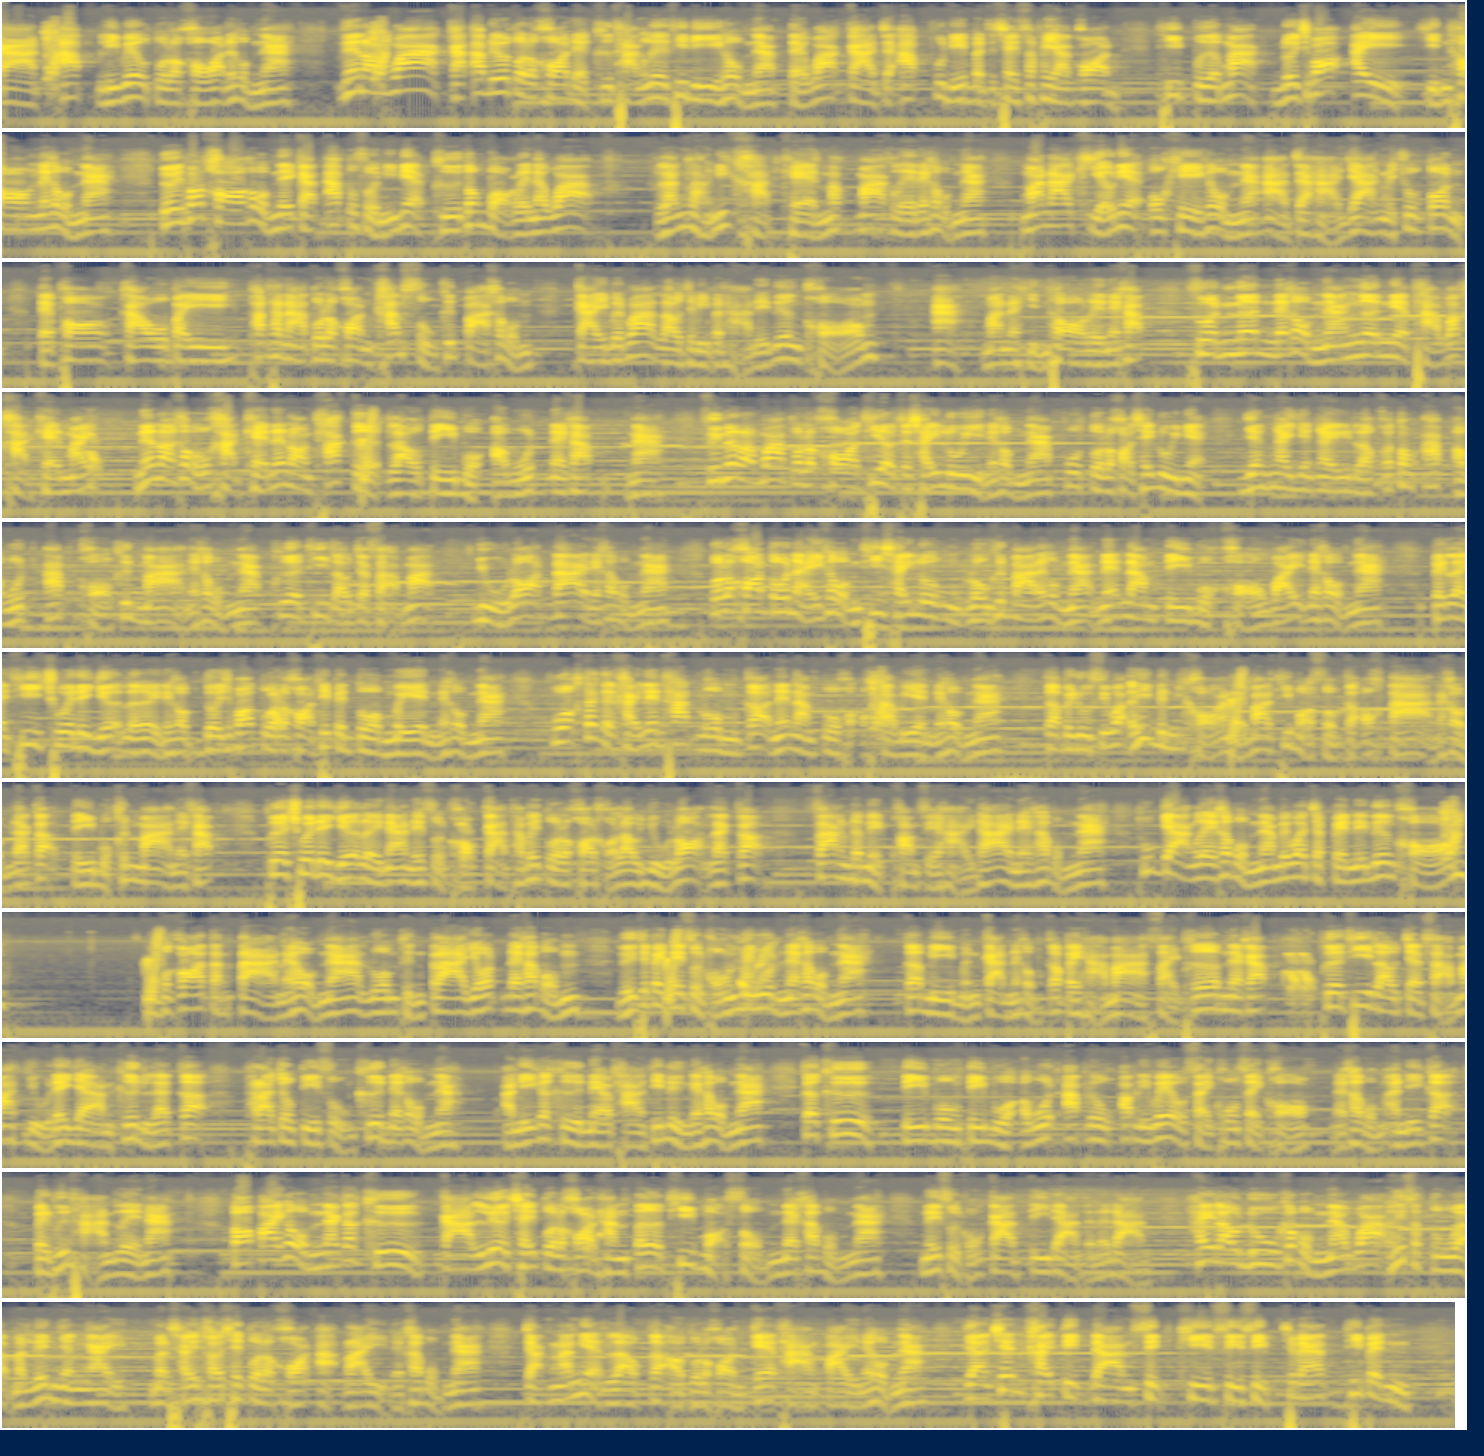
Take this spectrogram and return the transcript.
การอัพรีเวลตัวละครนะครับผมนะแน่นอนว่าการอัพเลเวลตัวละครเนี่ยคือทางเลือกที่ดีครับผมนะแต่ว่าการจะอัพพวกนี้มันจะใช้ทรัพยากรที่เปลืองมาก โดยเฉพาะไอหินทองนะครับผมนะ โดยเฉพาะทองครับผมในการอัพตัวส่วนนี้เนี่ยคือต้องบอกเลยนะว่า หลังๆนี่ขาดแคลนมากๆเลยนะครับผมนะมานาเขียวเนี่ยโอเคครับผมนะอาจจะหายากในช่วงต้น แต่พอเขาไปพัฒนาตัวละครขั้นสูงขึ้นไปครับผมกลายเป็นว่าเราจะมีปัญหาในเรื่องของอะมานาหินทองเลยนะครับส่วนเงินนะครับผมนะเงินเนี่ยถามว่าขาดแคลนไหมแน่นอนครับผมขาดแคลนแน่นอนถ้าเกิดเราตีบวกอาวุธนะครับ นะซึ่งแน่นอนว่าตัวละครที่เราจะใช้ลุยนะครับผมนะพวกตัวละครใช้ลุยเนี่ยยังไงยังไงเราก็ต้องอัพอาวุธอัพของขึ้นมานะครับผมนะเพื่อที่เราจะสามารถอยู่รอดได้นะครับผมนะ ตัวละครตัวไหนครับผมที่ใช้ลงลงขึ้นมานะครับผมนะแนะนำตีบวกของไว้นะครับผมนะเป็นอะไรที่ช่วยได้เยอะเลยนะครับโดยเฉพาะตัวละครที่เป็นตัวเมนนะครับผมนะพวกถ้าเกิดใครเล่นธาตุลมก็แนะนำตัวของออกตาเวียนนะครับผมนะก็ไปดูซิว่าเฮ้ยมันมีของอันไหนบ้างที่เหมาะสมกับออกตานะครับผมแล้วก็ตีบวกขึ้นมานะครับเพื่อช่วยได้เยอะเลยนะในส่วนของการทำให้ตัวละครของเราอยู่รอดและก็สร้างดาเมจความเสียหายได้นะครับผมนะ ทุกอย่างเลยครับผมนะ ไม่ว่าจะเป็นในเรื่องของอุปกรณ์ต่างๆนะครับผมนะ รวมถึงตรายศนะครับผม หรือจะเป็นในส่วนของรูนนะครับผมนะ ก็มีเหมือนกันนะครับก็ไปหามาใส่เพิ่มนะครับ เพื่อที่เราจะสามารถอยู่ได้ยานขึ้น แล้วก็พลังโจมตีสูงขึ้นนะครับผมนะ อันนี้ก็คือแนวทางที่หนึ่งนะครับผมนะ ก็คือตีวงตีบวกอาวุธอัพอัพเลเวลใส่โครงใส่ของนะครับผมอันนี้ก็เป็นพื้นฐานเลยนะ ต่อไปครับผมนะก็คือการเลือกใช้ตัวละครฮันเตอร์ที่เหมาะสมนะครับผมนะในส่วนของการตีด่านแต่ละด่าน ให้เราดูครับผมนะว่าเฮ้ยศัตรูแบบมันเล่นยังไง มันใช้เขาใช้ตัวละครอะไรนะครับผมนะ จากนั้นเนี่ยเราก็เอาตัวละครแก้ทางไปนะครับผมนะ อย่างเช่นใครติดด่าน 10ขีด40 ใช่ไหมที่เป็น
